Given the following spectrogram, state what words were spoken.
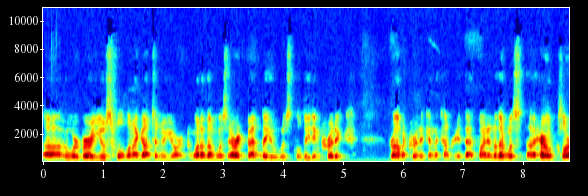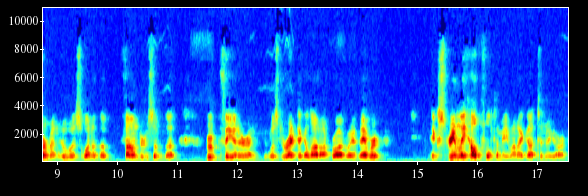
uh, who were very useful when I got to New York. One of them was Eric Bentley, who was the leading critic drama critic in the country at that point. Another was uh, Harold Clurman, who was one of the founders of the group theater and was directing a lot on Broadway. They were extremely helpful to me when I got to New York.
